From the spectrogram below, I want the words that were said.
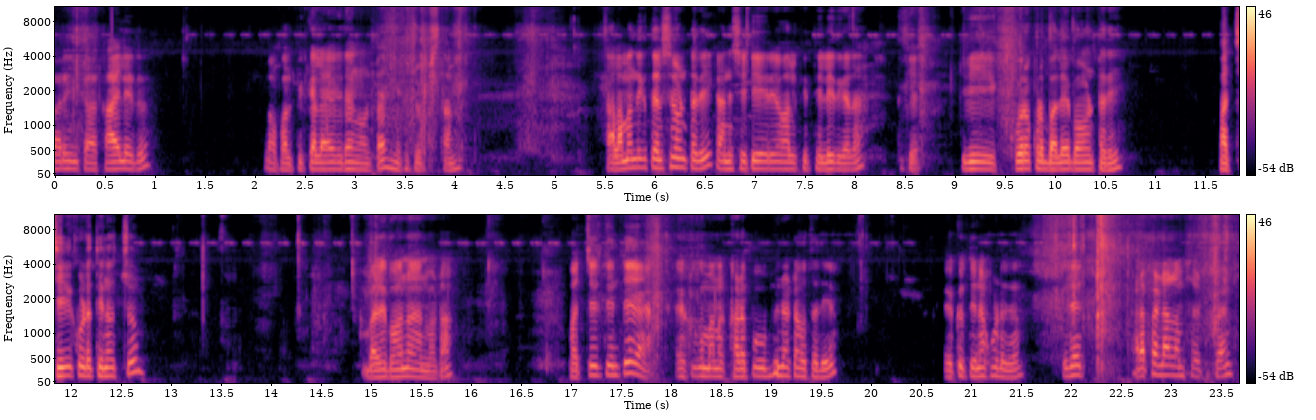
మరి ఇంకా కాయలేదు. లోపల పిక్కలు ఏ విధంగా ఉంటాయి మీకు చూపిస్తాను. చాలామందికి తెలిసే ఉంటుంది కానీ సిటీ ఏరియా వాళ్ళకి తెలియదు కదా. ఇవి కూర కూడా భలే బాగుంటుంది. పచ్చివి కూడా తినొచ్చు భలే బాగున్నాయి అనమాట పచ్చి తింటే ఎక్కువ మన కడుపు ఉబ్బినట్టు అవుతుంది. ఎక్కువ తినకూడదు. ఇదే అరపెండాలం సెట్ ఫ్రెండ్స్.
